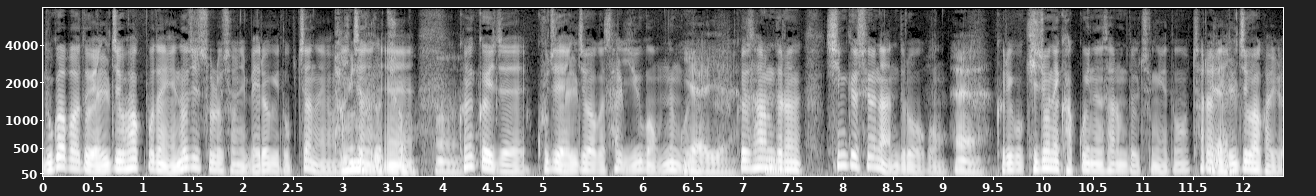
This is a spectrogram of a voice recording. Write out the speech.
누가 봐도 LG 화학보다 에너지 솔루션이 매력이 높잖아요. 당연히 그렇죠. 예. 어. 그러니까 이제 굳이 LG 화학을 살 이유가 없는 거예요. 예, 예. 그래서 사람들은 음. 신규 수요는 안 들어오고 예. 그리고 기존에 갖고 있는 사람들 중에도 차라리 LG와 예. 관련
